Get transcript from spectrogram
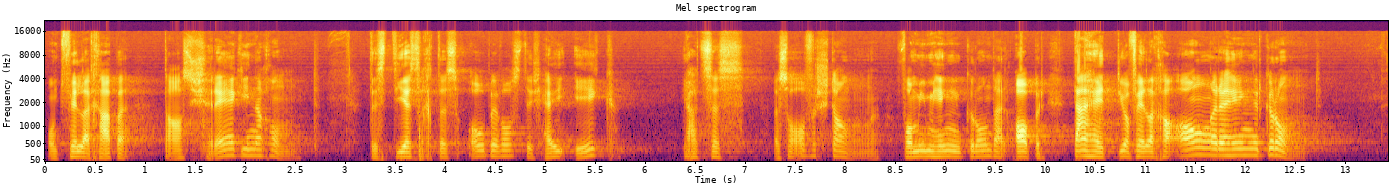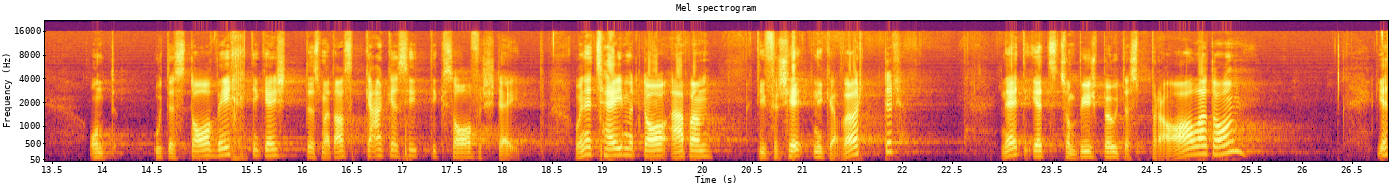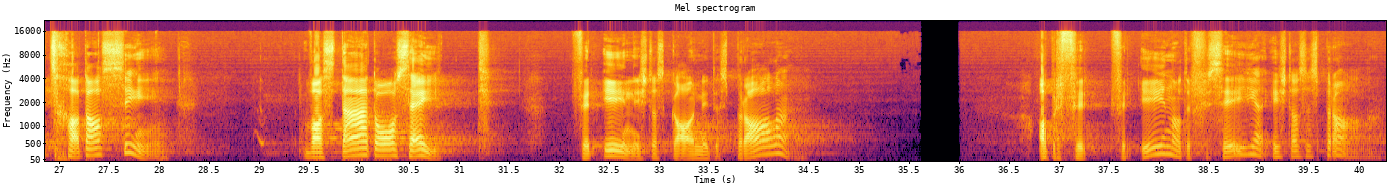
und vielleicht eben das schräg hineinkommt, dass die sich das auch bewusst ist, hey, ich, ich habe es so verstanden, von meinem Hintergrund her, aber der hat ja vielleicht einen anderen Hintergrund. Und, und dass da wichtig ist, dass man das gegenseitig so versteht. Und jetzt haben wir hier eben die verschiedenen Wörter, nicht jetzt zum Beispiel das Prahlen da. Jetzt kann das sein, was der da sagt. Für ihn ist das gar nicht das Prahlen. Aber für, für ihn oder für sie ist das ein Prahlen.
